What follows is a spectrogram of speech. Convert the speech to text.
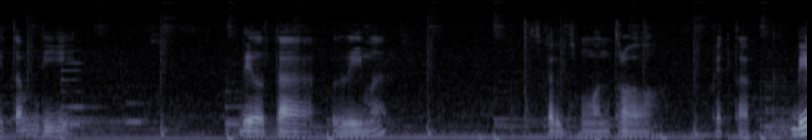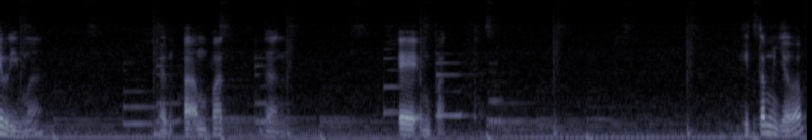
hitam di delta 5 sekaligus mengontrol petak B5 dan A4 dan E4 hitam menjawab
